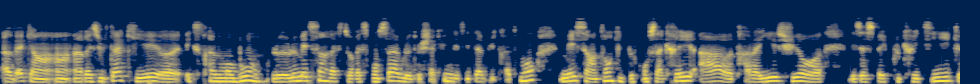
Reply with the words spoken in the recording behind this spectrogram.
avec un, un, un, résultat qui est euh, extrêmement bon. Le, le, médecin reste responsable de chacune des étapes du traitement, mais c'est un temps qu'il peut consacrer à euh, travailler sur euh, des aspects plus critiques,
